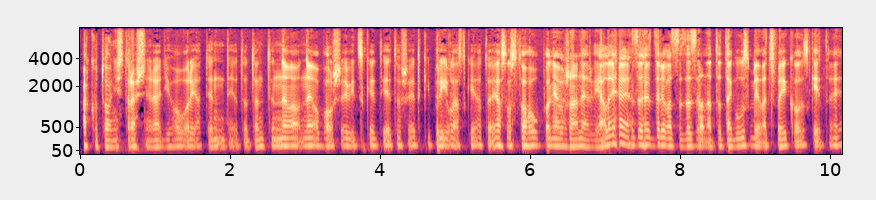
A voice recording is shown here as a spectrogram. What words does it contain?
ako to oni strašne radi hovoria, ten, ten, ten, ten neo, neobolševické tieto všetky prívlastky a to ja som z toho úplne už na nervy, ale treba sa zase na to tak usmievať švejkovské, to je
